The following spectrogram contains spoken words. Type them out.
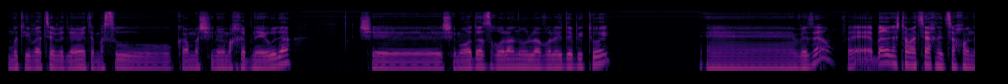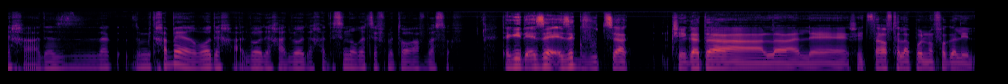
מוטי והצוות באמת, הם עשו כמה שינויים אחרי בני יהודה, ש, שמאוד עזרו לנו לבוא לידי ביטוי. אה, וזהו, וברגע שאתה מצליח ניצחון אחד, אז זה מתחבר, ועוד אחד, ועוד אחד, ועוד אחד. עשינו רצף מטורף בסוף. תגיד, איזה, איזה קבוצה, כשהגעת, ל, ל, כשהצטרפת להפועל נוף הגליל,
